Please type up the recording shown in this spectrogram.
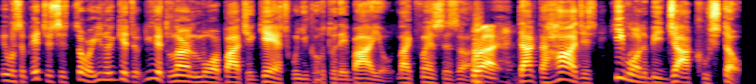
it was some interesting story. You know, you get to you get to learn more about your guests when you go through their bio. Like for instance, uh, right. Dr. Hodges, he wanted to be Jacques Cousteau.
